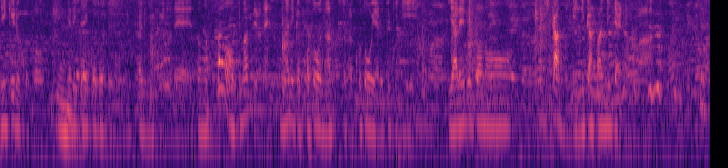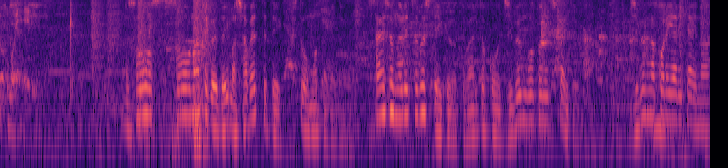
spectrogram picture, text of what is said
できること、うん。やりたいことっていうのが見つかりにくいのでそのスパンは落ちますよね。何かことをなすとかことをやるときにやれるその期間の短さみたいなのはすごい減るそうそうなってくると今喋っててふと思ったけど最初塗りつぶしていくのって割とこう自分ごとに近いというか自分がこれやりたいな、うん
